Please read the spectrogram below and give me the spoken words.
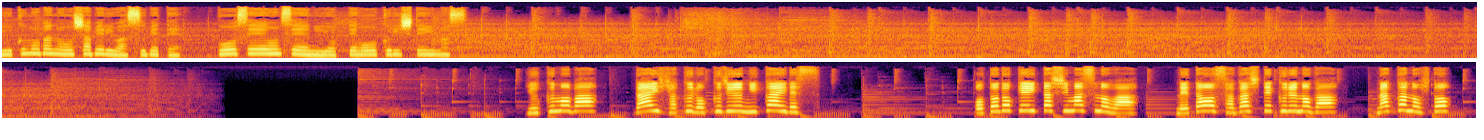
ゆくもばのおしゃべりはすべて、合成音声によってお送りしています。ゆくもば、第162回です。お届けいたしますのは、ネタを探してくるのが、中の人。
